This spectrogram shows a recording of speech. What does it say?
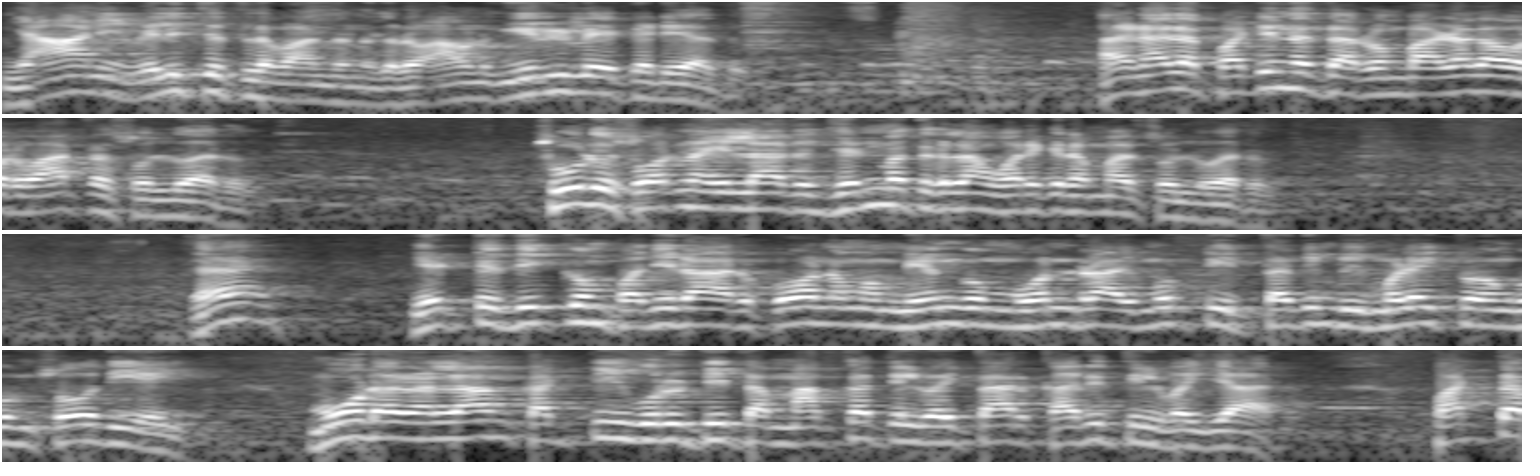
ஞானி வெளிச்சத்தில் வாழ்ந்துன்னுக்கிறவன் அவனுக்கு இருளே கிடையாது. அதனால் பட்டினத்தார் ரொம்ப அழகாக ஒரு வார்த்தை சொல்லுவார். சூடு சொர்ணம் இல்லாத ஜென்மத்துக்கெல்லாம் உரைக்கிற மாதிரி சொல்லுவார். எட்டு திக்கும் பதினாறு கோணமும் எங்கும் ஒன்றாய் முட்டி ததும்பி முளைத்தோங்கும் சோதியை. மூடரெல்லாம் கட்டி உருட்டி தம் மக்கத்தில் வைத்தார் கருத்தில் வையார். பட்ட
